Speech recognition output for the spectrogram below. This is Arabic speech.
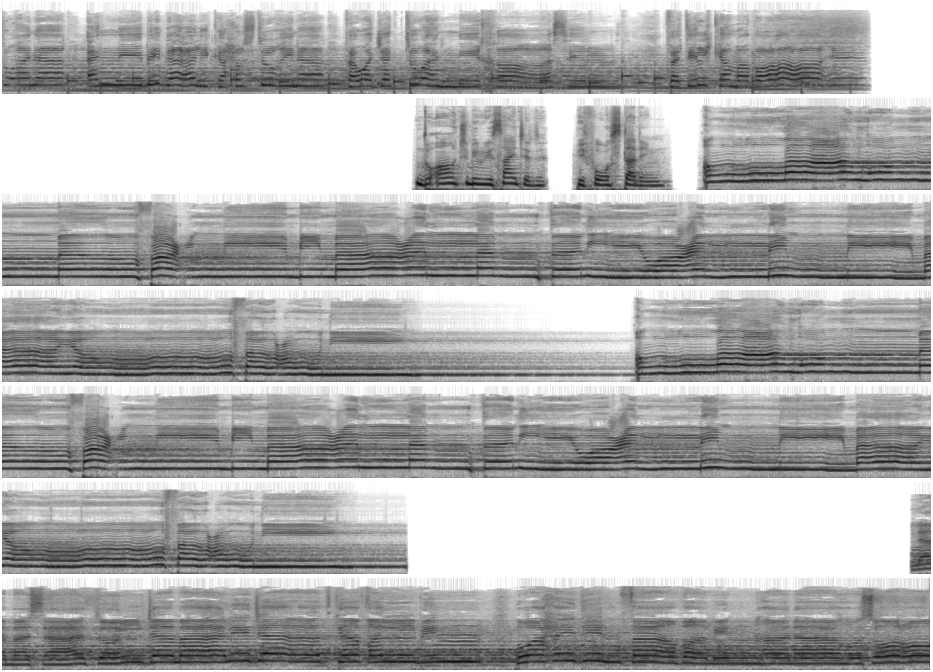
ظننت أنا أني بذلك حزت غنى فوجدت أني خاسر فتلك مظاهر Dua to be recited before studying. اللهم انفعني ينفعني. اللهم انفعني بما علمتني وعلمني ما ينفعني. لمسات الجمال جاءت كقلب واحد فاض من هناه سرور.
